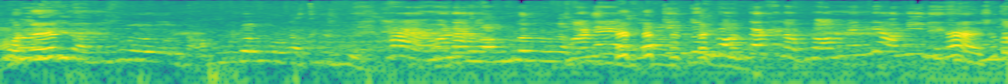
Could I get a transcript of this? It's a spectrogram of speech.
মানে হ্যাঁ মানে মানে হ্যাঁ, শুধু।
